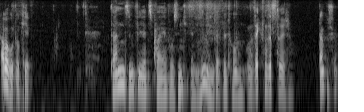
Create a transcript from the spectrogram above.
Aber gut, okay. Dann sind wir jetzt bei, wo sind die denn hin im Battleturm? 76. Dankeschön.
